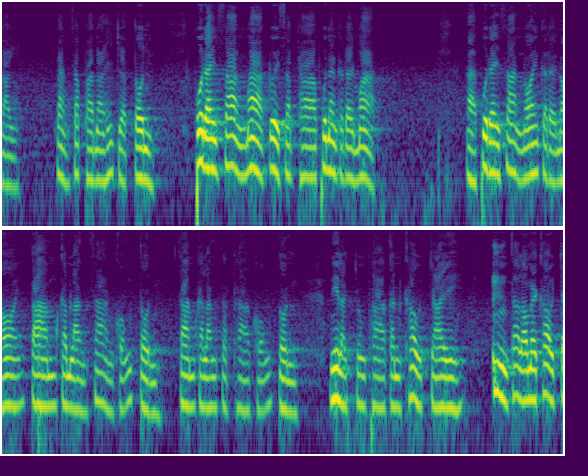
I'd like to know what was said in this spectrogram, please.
ใน สร้างทรัพย์ภายในให้แก่ตน ผู้ใดสร้างมากด้วยศรัทธาผู้นั้นก็ได้มาก ผู้ใดสร้างน้อยก็ได้น้อย ตามกำลังสร้างของตน ตามกำลังศรัทธาของตน นี่แหละจงพากันเข้าใจ ถ้าเราไม่เข้าใจ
